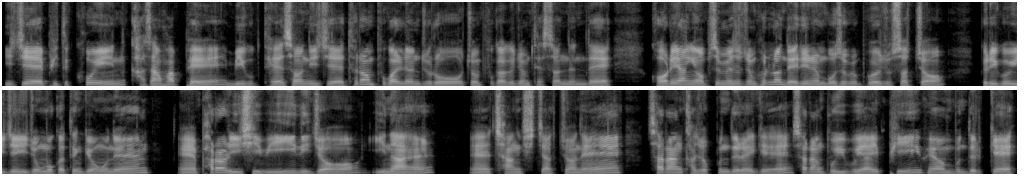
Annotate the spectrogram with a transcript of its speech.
이제 비트코인 가상화폐 미국 대선 이제 트럼프 관련주로 좀 부각이 좀 됐었는데 거래량이 없으면서 좀 흘러내리는 모습을 보여줬었죠. 그리고 이제 이 종목 같은 경우는 8월 22일이죠. 이날 장 시작 전에 사랑 가족분들에게 사랑 VVIP 회원분들께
